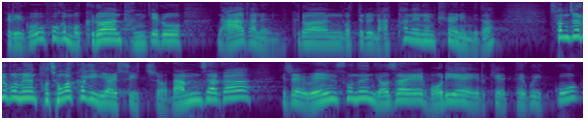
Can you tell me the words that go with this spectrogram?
그리고 혹은 뭐 그러한 단계로 나아가는 그러한 것들을 나타내는 표현입니다. 3절을 보면 더 정확하게 이해할 수 있죠. 남자가 이제 왼손은 여자의 머리에 이렇게 대고 있고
